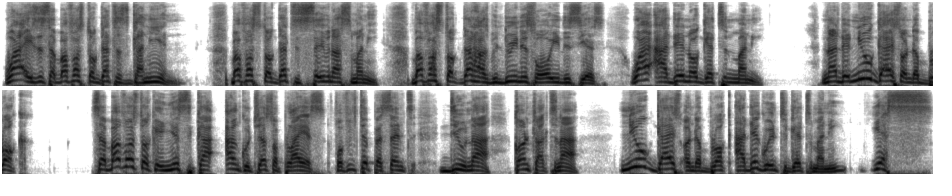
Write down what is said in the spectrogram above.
Why is this a buffer stock that is Ghanaian? Buffer stock that is saving us money. Buffer stock that has been doing this for all these years. Why are they not getting money? Now the new guys on the block. So buffer stock in Yesika and Kutia suppliers for 50% deal now, contract now. New guys on the block, are they going to get money? Yes.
